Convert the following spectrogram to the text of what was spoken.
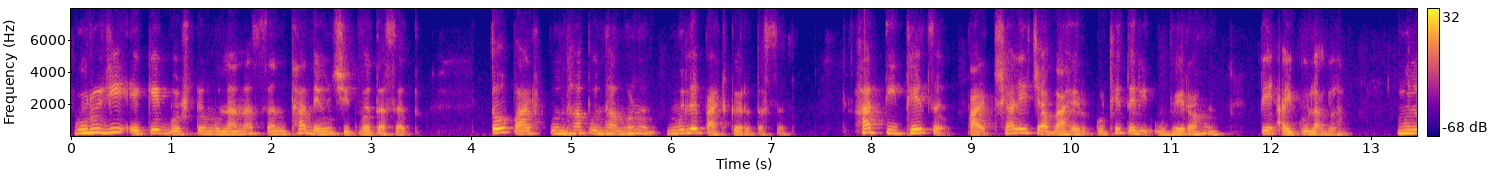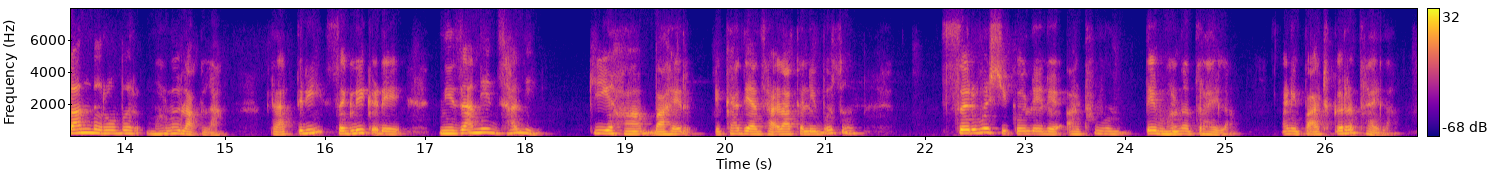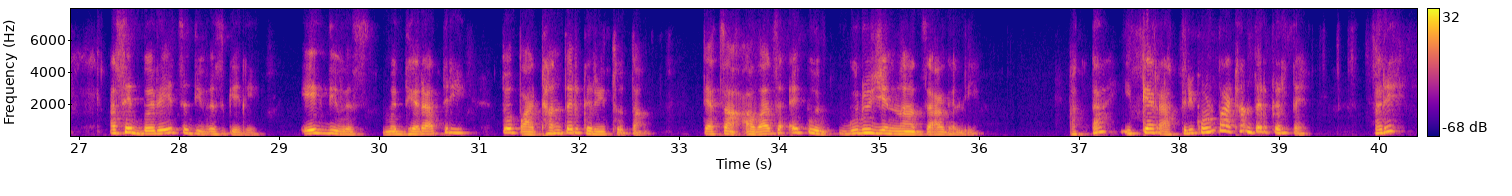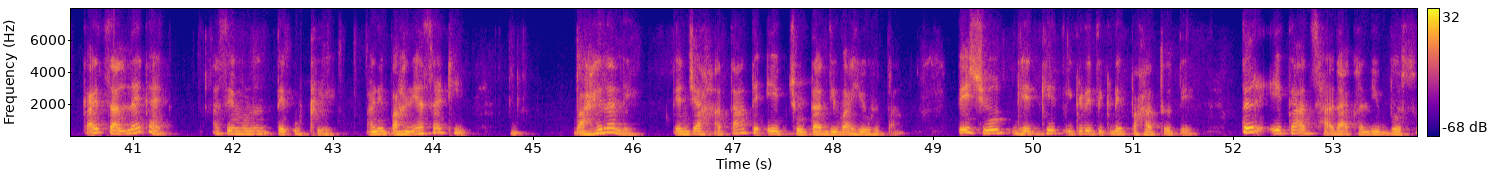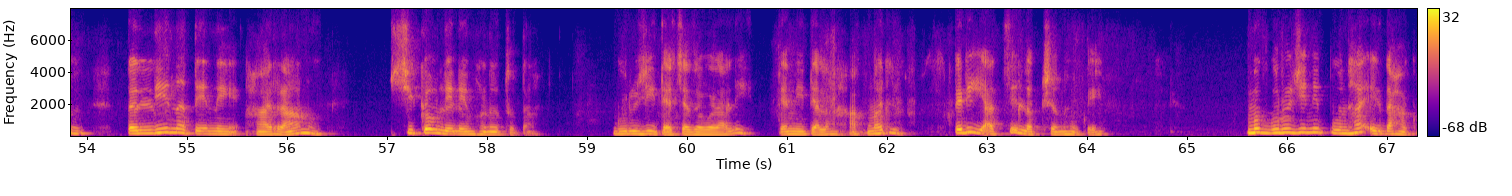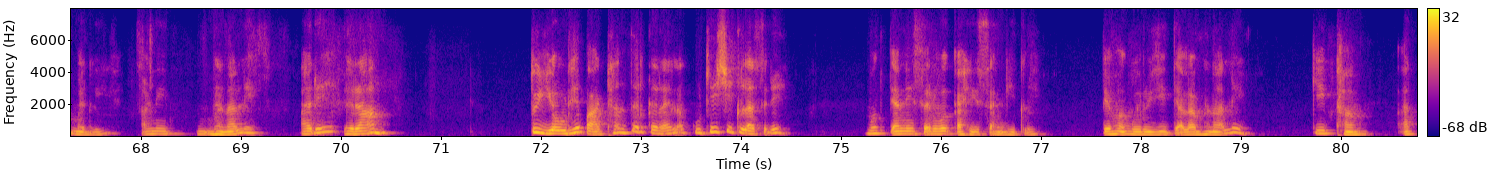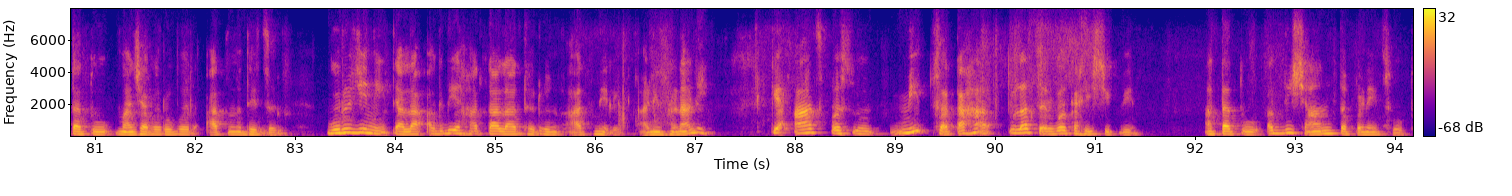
गुरुजी एक एक गोष्ट मुलांना संथा देऊन शिकवत असत. तो पाठ पुन्हा पुन्हा म्हणून मुले पाठ करत असत. हा तिथेच पाठशाळेच्या बाहेर कुठेतरी उभे राहून ते ऐकू लागला. मुलांबरोबर म्हणू लागला रात्री सगळीकडे निजानीत झाली की हा बाहेर एखाद्या झाडाखाली बसून सर्व शिकवलेले आठवून ते म्हणत राहिला आणि पाठ करत राहिला. असे बरेच दिवस गेले. एक दिवस मध्यरात्री तो पाठांतर करीत होता. त्याचा आवाज ऐकून गुरुजींना जाग आली. आता इतक्या रात्री कोण पाठांतर करताय? अरे काय चाललंय काय? असे म्हणून ते उठले आणि पाहण्यासाठी बाहेर आले. त्यांच्या हातात एक छोटा दिवाही होता. ते शोध घेत घेत इकडे तिकडे पाहत होते. तर एका झाडाखाली बसून तल्लीनतेने हा राम शिकवलेले म्हणत होता. गुरुजी त्याच्याजवळ आले. त्यांनी त्याला हाक मारली. तरी याचे लक्षण होते. मग गुरुजींनी पुन्हा एकदा हाक मारली आणि म्हणाले अरे राम तू एवढे पाठांतर करायला कुठे शिकलास रे? मग त्याने सर्व काही सांगितले. तेव्हा गुरुजी त्याला म्हणाले की थांब आता तू माझ्याबरोबर आतमध्ये चल. गुरुजींनी त्याला अगदी हाताला धरून आत नेले आणि म्हणाले की आजपासून मी स्वतः तुला सर्व काही शिकवेन. आता तू अगदी शांतपणे झोप.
